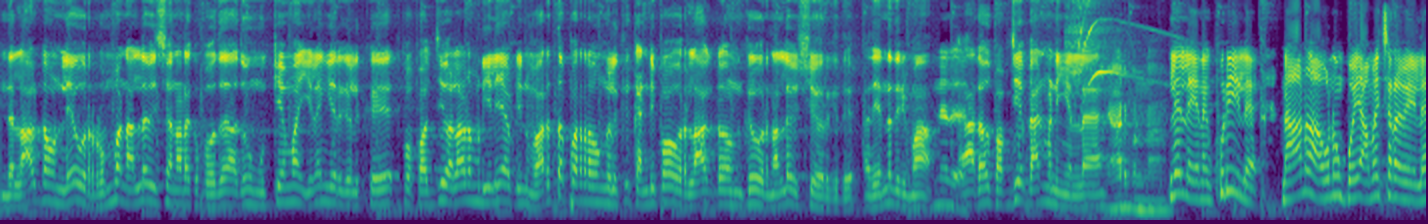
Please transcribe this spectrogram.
இந்த லாக்டவுன்லயே ஒரு ரொம்ப நல்ல விஷயம் நடக்க போகுது. அதுவும் முக்கியமா இளைஞர்களுக்கு. இப்போ பப்ஜி விளையாட முடியலையே அப்படின்னு வருத்தப்படுறவங்களுக்கு கண்டிப்பா ஒரு லாக்டவுனுக்கு ஒரு நல்ல விஷயம் இருக்குது. அது என்ன தெரியுமா? அதாவது பப்ஜியை பேன் பண்ணீங்கல்ல? யார் பண்ணா? இல்ல இல்ல எனக்கு புரியல. நானும் அவனும் போய் அமைச்சரவையில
